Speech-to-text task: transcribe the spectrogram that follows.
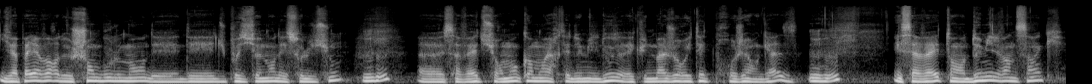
il va pas y avoir de chamboulement du positionnement des solutions. Mhm. Euh, ça va être sûrement comme en RT 2012 avec une majorité de projets en gaz. Mhm. Et ça va être en 2025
